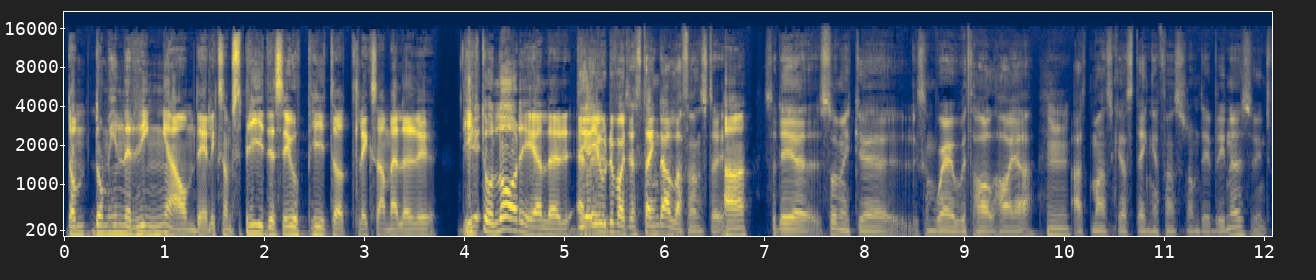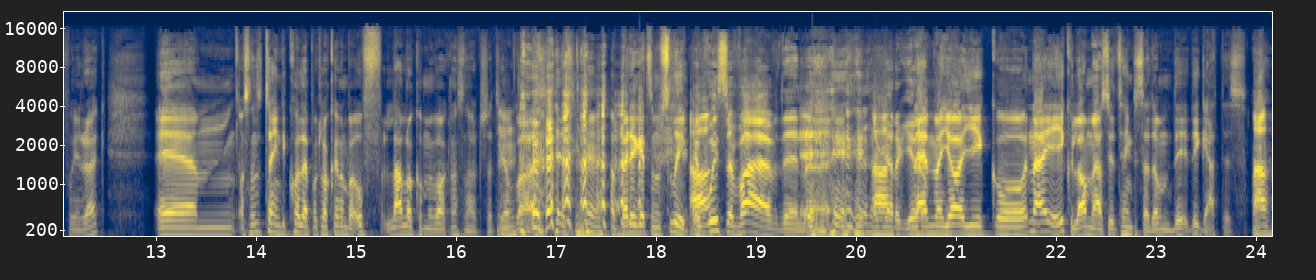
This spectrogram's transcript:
De, de hinner ringa om det liksom sprider sig upp hitåt. Liksom, eller, gick du och la dig? Eller, det eller? jag gjorde var att jag stängde alla fönster. Ja. Så det är så mycket liksom, wherewithal har jag. Mm. Att man ska stänga fönstren om det brinner så vi inte får in rök. Ehm, och sen så tänkte, kollade jag på klockan och bara uff, Lallo kommer vakna snart så att Mm. jag bara I better get some sleep. If we survive, then uh, I Nej men jag gick och, nej jag gick och la mig, alltså, jag tänkte såhär, de, they, they got this. Ja.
